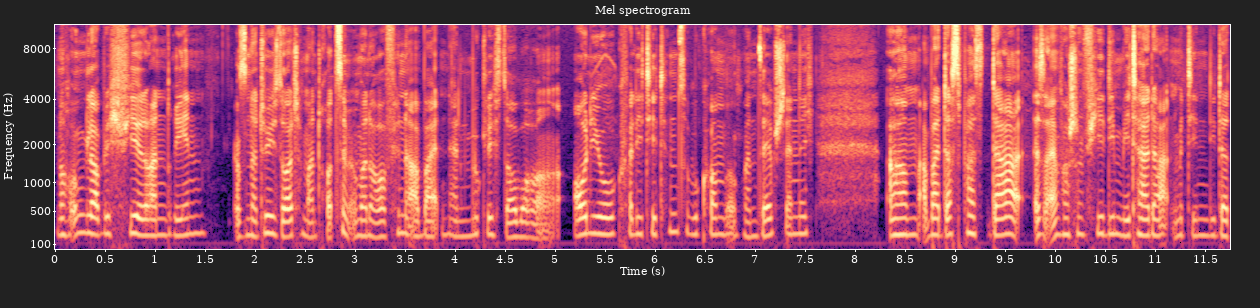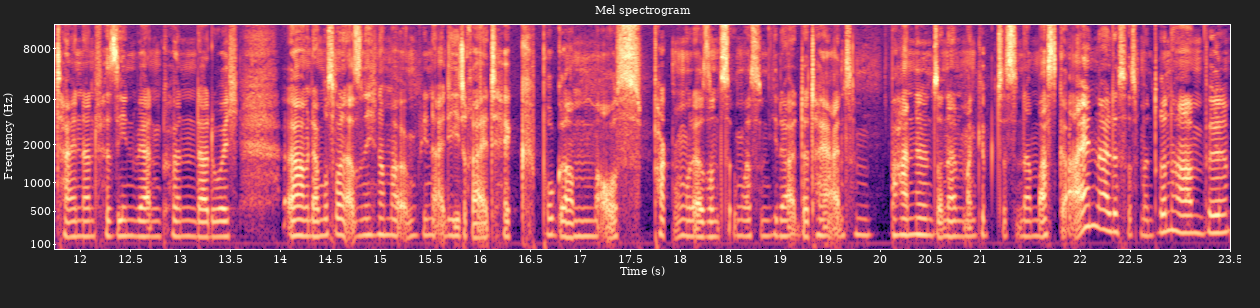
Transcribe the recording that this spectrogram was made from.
noch unglaublich viel dran drehen. Also natürlich sollte man trotzdem immer darauf hinarbeiten, eine möglichst saubere Audioqualität hinzubekommen, irgendwann selbstständig. Ähm, aber das passt, da ist einfach schon viel die Metadaten, mit denen die Dateien dann versehen werden können. Dadurch, ähm, da muss man also nicht nochmal irgendwie ein ID3-Tag-Programm auspacken oder sonst irgendwas und jeder Datei einzeln behandeln, sondern man gibt es in der Maske ein, alles, was man drin haben will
